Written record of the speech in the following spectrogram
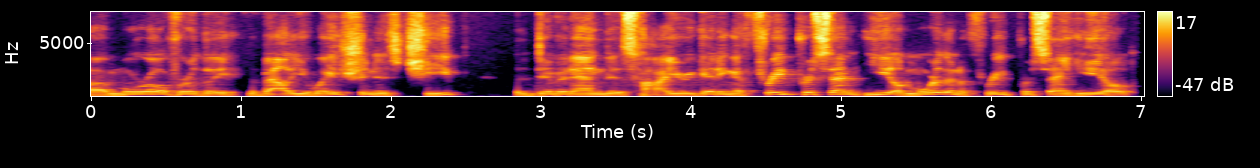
Uh, moreover, the, the valuation is cheap. The dividend is high. You're getting a 3% yield, more than a 3% yield,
